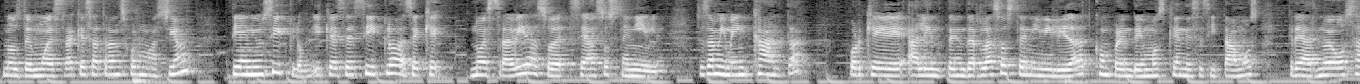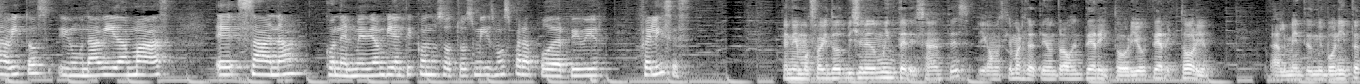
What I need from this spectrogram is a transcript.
nos demuestra que esa transformación tiene un ciclo y que ese ciclo hace que nuestra vida sea sostenible. Entonces, a mí me encanta porque al entender la sostenibilidad comprendemos que necesitamos crear nuevos hábitos y una vida más eh, sana con el medio ambiente y con nosotros mismos para poder vivir felices. Tenemos hoy dos visiones muy interesantes. Digamos que Marcela tiene un trabajo en territorio, territorio. Realmente es muy bonito.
